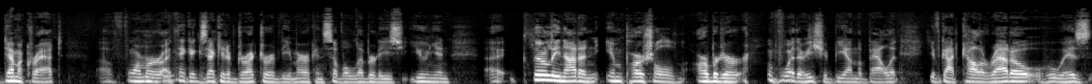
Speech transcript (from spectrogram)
Democrat, a former, mm-hmm. I think, executive director of the American Civil Liberties Union. Uh, clearly not an impartial arbiter of whether he should be on the ballot. You've got Colorado, who has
